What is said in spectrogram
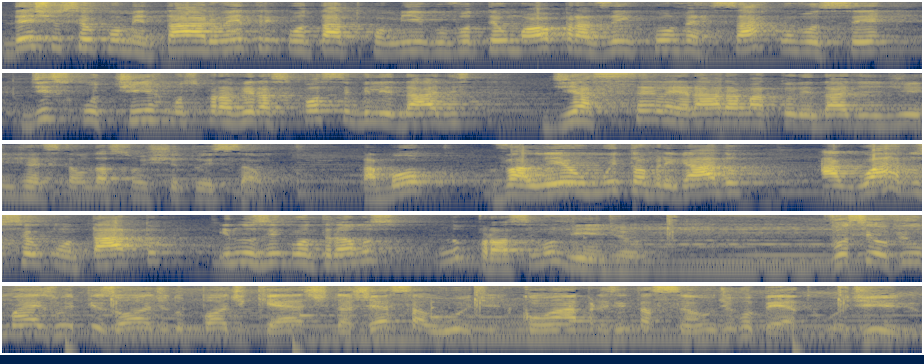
Deixe o seu comentário, entre em contato comigo, vou ter o maior prazer em conversar com você, discutirmos para ver as possibilidades de acelerar a maturidade de gestão da sua instituição. Tá bom? Valeu, muito obrigado, aguardo o seu contato e nos encontramos no próximo vídeo. Você ouviu mais um episódio do podcast da G Saúde com a apresentação de Roberto Godilho.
